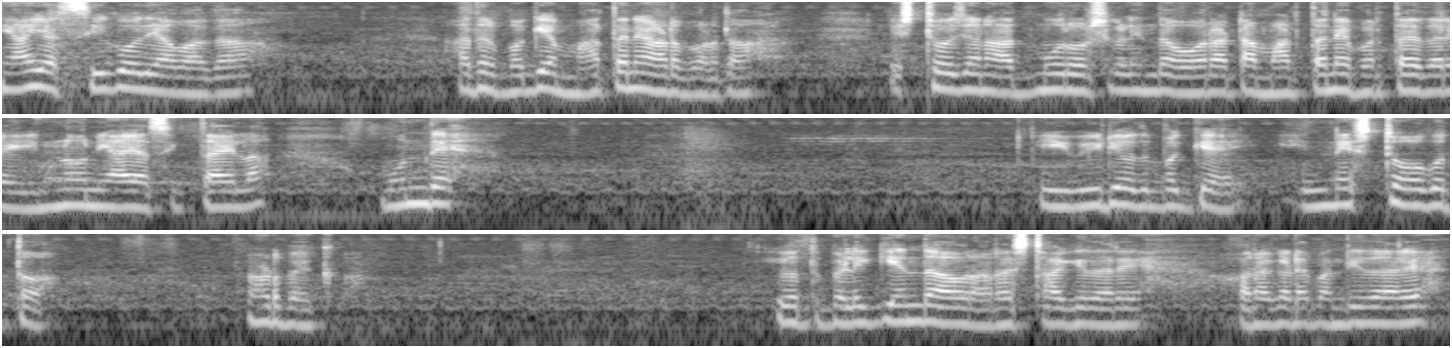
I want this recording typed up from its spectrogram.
ನ್ಯಾಯ ಸಿಗೋದು ಯಾವಾಗ? ಅದ್ರ ಬಗ್ಗೆ ಮಾತನೇ ಆಡಬಾರ್ದ? ಎಷ್ಟೋ ಜನ ಹದಿಮೂರು ವರ್ಷಗಳಿಂದ ಹೋರಾಟ ಮಾಡ್ತಾನೆ ಬರ್ತಾ ಇದ್ದಾರೆ. ಇನ್ನೂ ನ್ಯಾಯ ಸಿಗ್ತಾ ಇಲ್ಲ. ಮುಂದೆ ಈ ವಿಡಿಯೋದ ಬಗ್ಗೆ ಇನ್ನೆಷ್ಟು ಹೋಗುತ್ತೋ ನೋಡಬೇಕು. ಇವತ್ತು ಬೆಳಗ್ಗೆಯಿಂದ ಅವರು ಅರೆಸ್ಟ್ ಆಗಿದ್ದಾರೆ. ಹೊರಗಡೆ ಬಂದಿದ್ದಾರೆ.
